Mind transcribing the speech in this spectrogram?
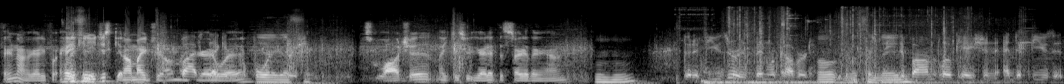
They're not ready for. Hey, can you just get on my drone like right away? before Yeah, I got insertion. Just watch it, like just right at the start of the round. Mm-hmm. The diffuser has been recovered. Oh, that's a Proceed to nade. bomb's location and defuse it.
